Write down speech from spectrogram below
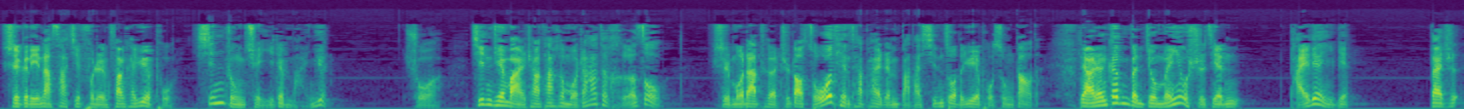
施格林纳萨奇夫人翻开乐谱，心中却一阵埋怨，说。今天晚上他和莫扎特合奏，是莫扎特直到昨天才派人把他新作的乐谱送到的，两人根本就没有时间排练一遍。但是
